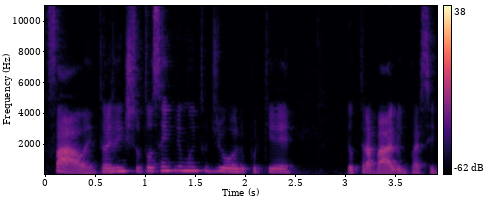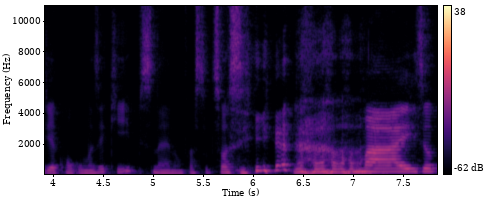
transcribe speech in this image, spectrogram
fala. Então a gente, eu tô sempre muito de olho, porque eu trabalho em parceria com algumas equipes, né? Não faço tudo sozinha. Mas eu,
